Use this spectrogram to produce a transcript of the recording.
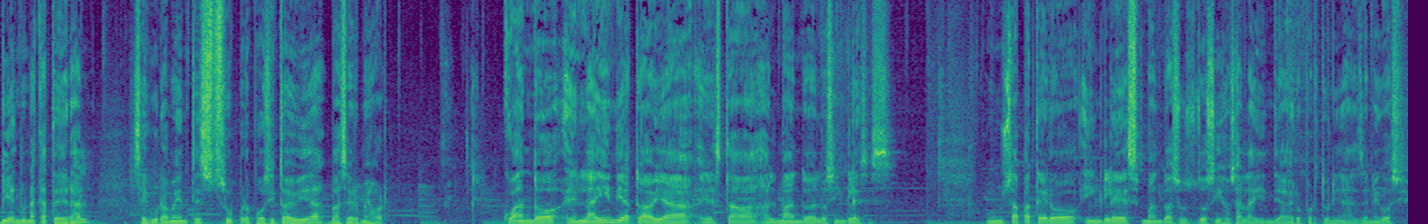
viendo una catedral, seguramente su propósito de vida va a ser mejor. Cuando en la India todavía estaba al mando de los ingleses, un zapatero inglés mandó a sus dos hijos a la India a ver oportunidades de negocio.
